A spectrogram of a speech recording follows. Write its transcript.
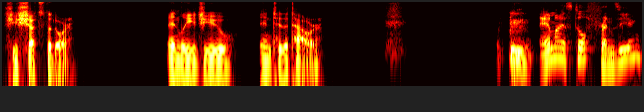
She shuts the door and leads you into the tower. Am I still frenzying?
